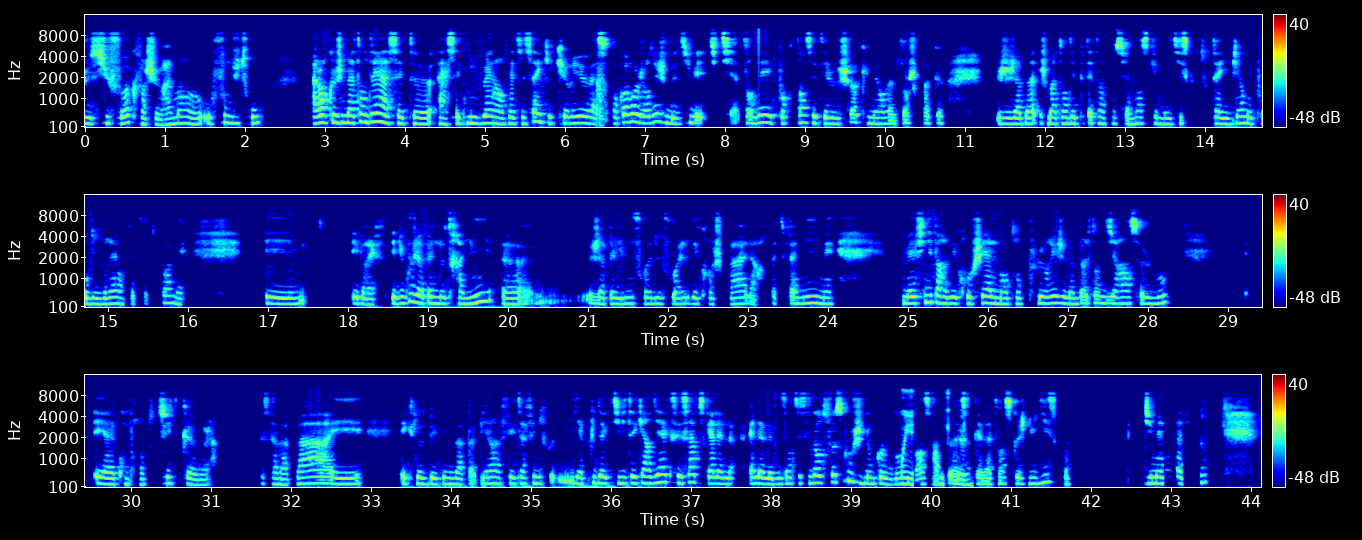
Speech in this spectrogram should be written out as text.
je suffoque, enfin je suis vraiment au, fond du trou. Alors que je m'attendais à cette à cette nouvelle en fait, c'est ça qui est curieux. Encore aujourd'hui, je me dis mais tu t'y attendais et pourtant c'était le choc, mais en même temps, je crois que je, je m'attendais peut-être inconsciemment à ce qu'elle me dise que tout aille bien, mais pour de vrai en fait cette fois. Mais et et bref. Et du coup, j'appelle notre amie. Euh, j'appelle une fois, deux fois, elle décroche pas, elle a pas de famille, mais mais elle finit par décrocher, elle m'entend pleurer, j'ai même pas le temps de dire un seul mot. Et elle comprend tout de suite que voilà, que ça va pas et, et que notre bébé ne va pas bien. Elle fait, fait une, il y a plus d'activité cardiaque, c'est ça, parce qu'elle, elle, elle, a des antécédents de fausse couche, donc euh, bon, oui, c'est un peu à ce qu'elle attend ce que je lui dise, quoi. Je dis, mais non, pas du tout.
